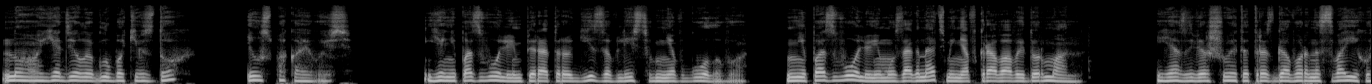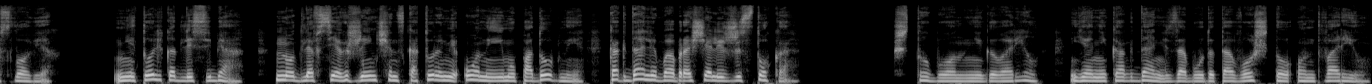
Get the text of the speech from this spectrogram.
но я делаю глубокий вздох и успокаиваюсь. Я не позволю императору Гиза влезть мне в голову. Не позволю ему загнать меня в кровавый дурман. Я завершу этот разговор на своих условиях. Не только для себя, но для всех женщин, с которыми он и ему подобные когда-либо обращались жестоко. Что бы он ни говорил, я никогда не забуду того, что он творил,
